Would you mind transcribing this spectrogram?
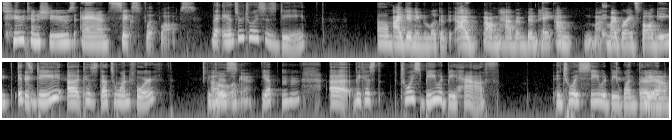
two tennis shoes and six flip flops. The answer choice is D. Um, I didn't even look at the, I um haven't been paying I'm my, my brain's foggy. it's It- D, uh, because that's one fourth. Because oh, okay. Yep. Mm-hmm. Uh, because choice B would be half, and choice C would be one third. Yeah.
